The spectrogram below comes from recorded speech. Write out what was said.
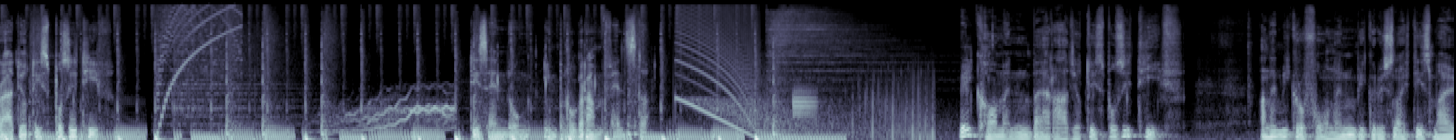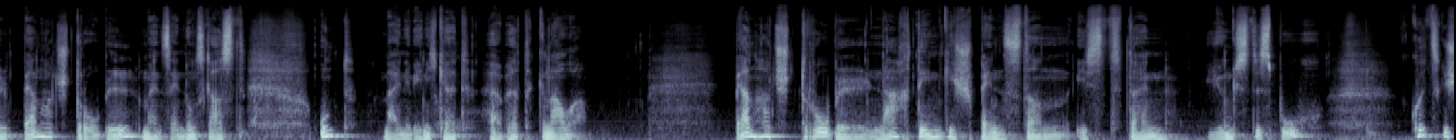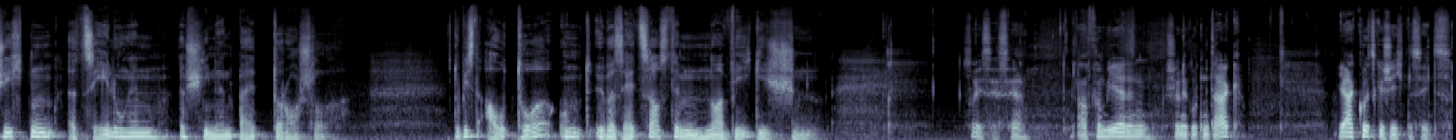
Radiodispositiv. Die Sendung im Programmfenster. Willkommen bei Radiodispositiv. An den Mikrofonen begrüßen euch diesmal Bernhard Strobel, mein Sendungsgast, und meine Wenigkeit Herbert Gnauer. Bernhard Strobel nach den Gespenstern ist dein jüngstes Buch. Kurzgeschichten, Erzählungen erschienen bei Droschel. Du bist Autor und Übersetzer aus dem Norwegischen. So ist es, ja. Auch von mir einen schönen guten Tag. Ja, Kurzgeschichten sind es.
